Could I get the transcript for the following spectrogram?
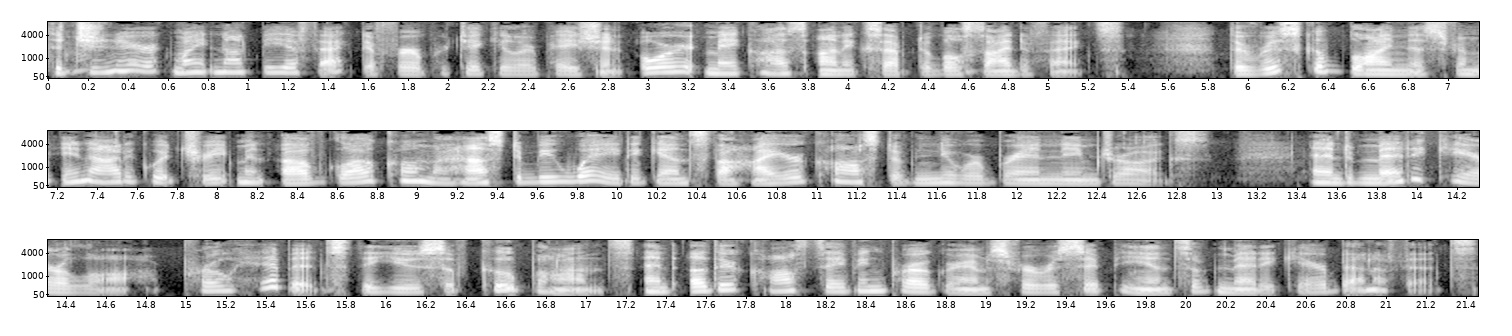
The generic might not be effective for a particular patient, or it may cause unacceptable side effects. The risk of blindness from inadequate treatment of glaucoma has to be weighed against the higher cost of newer brand name drugs and Medicare law prohibits the use of coupons and other cost saving programs for recipients of Medicare benefits.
